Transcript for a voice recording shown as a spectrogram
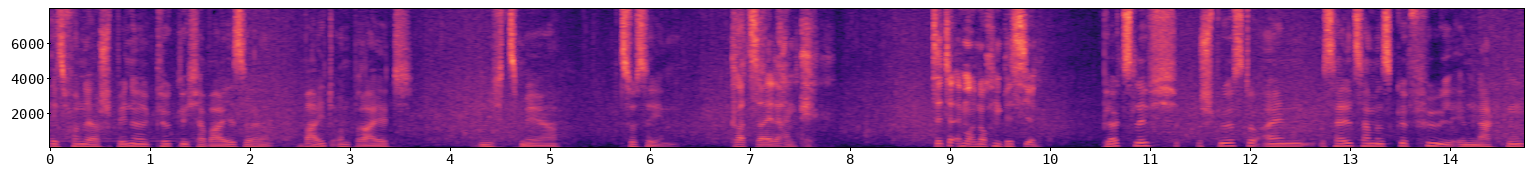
ist von der Spinne glücklicherweise weit und breit nichts mehr zu sehen. Gott sei Dank. Zitter immer noch ein bisschen. Plötzlich spürst du ein seltsames Gefühl im Nacken,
